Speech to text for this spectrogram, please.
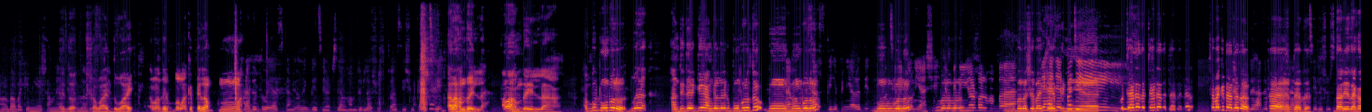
আমার বাবাকে নিয়ে সবাই দোয়াই আমাদের বাবাকে পেলাম। আলহামদুলিল্লাহ আলহামদুলিল্লাহ আব্বু বউ বলো আন্টিদেরকে আঙ্কেলদেরকে বউ বলো তো বউ বলো। বউ বলো বলো বলো। বলো সবাইকে happy new year tata tata tata সবাইকে টাটা দাও টাটা দাও দাঁড়িয়ে দেখো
